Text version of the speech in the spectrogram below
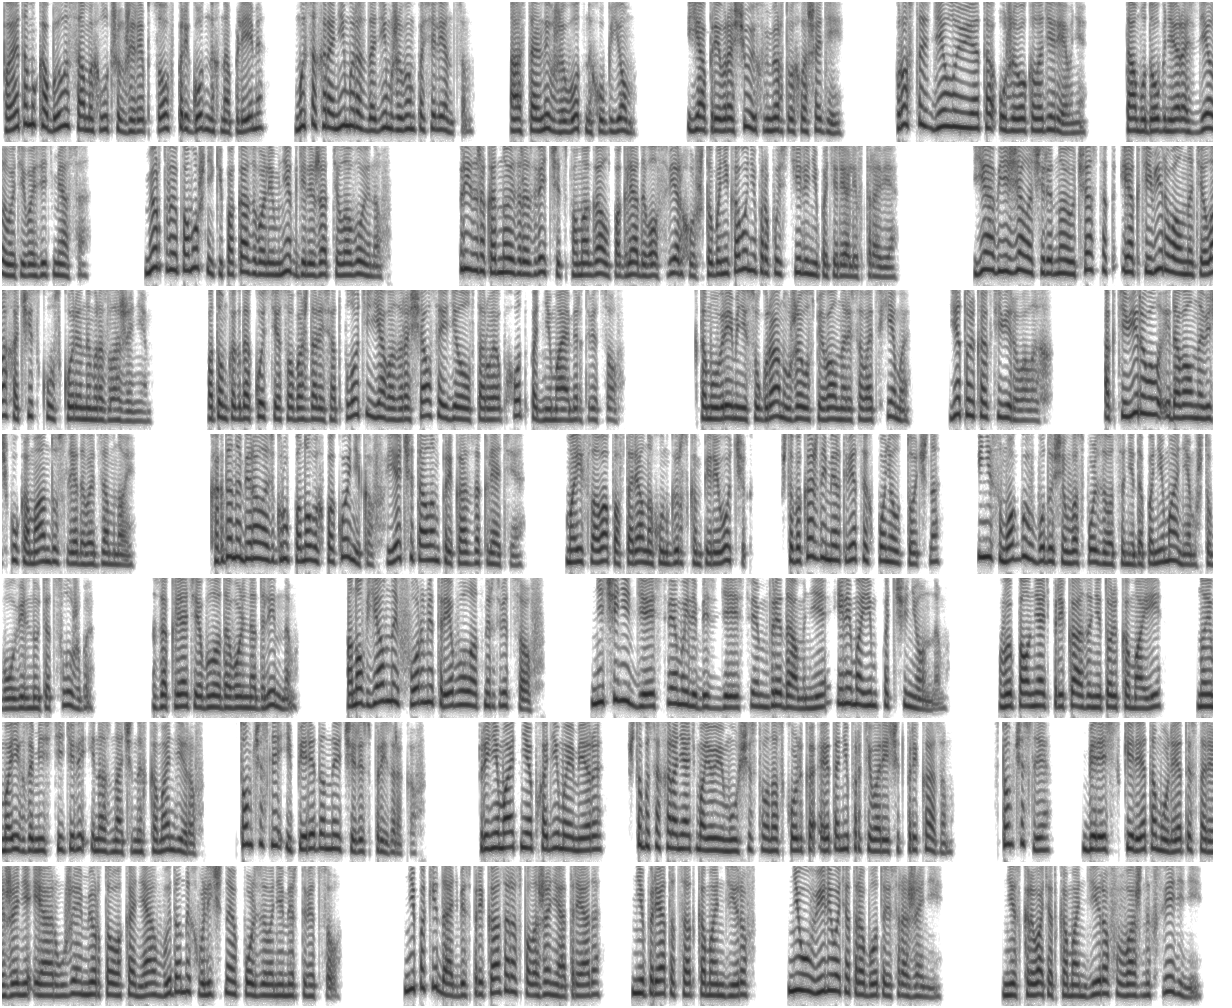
Поэтому кобылы самых лучших жеребцов, пригодных на племя, мы сохраним и раздадим живым поселенцам, а остальных животных убьем. Я превращу их в мертвых лошадей. Просто сделаю это уже около деревни. Там удобнее разделывать и возить мясо. Мертвые помощники показывали мне, где лежат тела воинов. Призрак одной из разведчиц помогал, поглядывал сверху, чтобы никого не пропустили, не потеряли в траве. Я объезжал очередной участок и активировал на телах очистку ускоренным разложением. Потом, когда кости освобождались от плоти, я возвращался и делал второй обход, поднимая мертвецов. К тому времени Сугран уже успевал нарисовать схемы, я только активировал их. Активировал и давал новичку команду следовать за мной. Когда набиралась группа новых покойников, я читал им приказ заклятия. Мои слова повторял на хунгырском переводчик, чтобы каждый мертвец их понял точно и не смог бы в будущем воспользоваться недопониманием, чтобы увильнуть от службы. Заклятие было довольно длинным. Оно в явной форме требовало от мертвецов не чинить действием или бездействием вреда мне или моим подчиненным. Выполнять приказы не только мои, но и моих заместителей и назначенных командиров, в том числе и переданные через призраков. Принимать необходимые меры чтобы сохранять мое имущество, насколько это не противоречит приказам. В том числе беречь скелет, амулеты, снаряжение и оружие мертвого коня, выданных в личное пользование мертвецу. Не покидать без приказа расположение отряда, не прятаться от командиров, не увиливать от работы и сражений. Не скрывать от командиров важных сведений.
